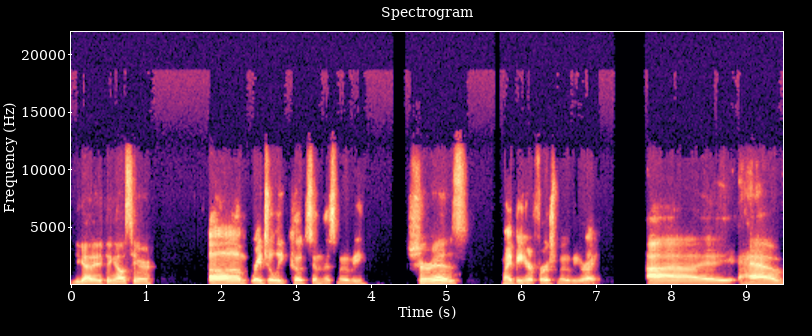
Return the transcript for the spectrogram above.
You got anything else here? Um, Rachael Leigh Cook's in this movie. Sure is. Might be her first movie, right? I have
